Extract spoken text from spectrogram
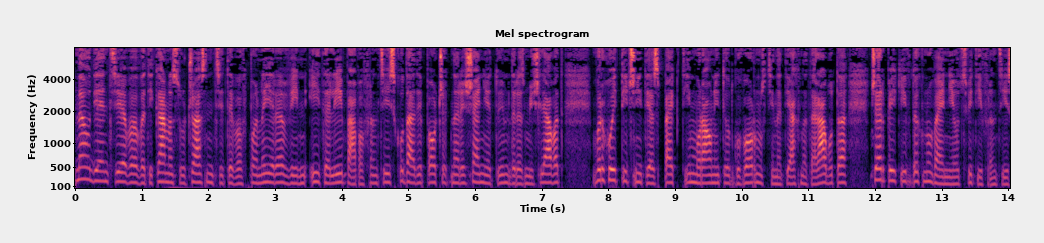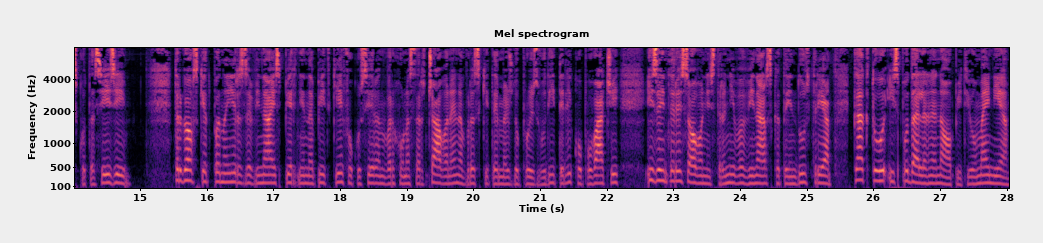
На аудиенция във Ватикана с участниците в Панаира Вин Итали, Папа Франциско даде почет на решението им да размишляват върху етичните аспекти и моралните отговорности на тяхната работа, черпейки вдъхновение от свети Франциско Тасизи. Търговският панаир за вина и спиртни напитки е фокусиран върху насърчаване на връзките между производители, купувачи и заинтересовани страни в винарската индустрия, както и споделяне на опит и умения.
